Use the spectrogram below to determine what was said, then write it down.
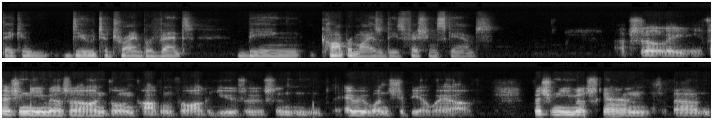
they can do to try and prevent being compromised with these phishing scams? Absolutely. Phishing emails are an ongoing problem for all the users, and everyone should be aware of. Phishing email scams, um,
